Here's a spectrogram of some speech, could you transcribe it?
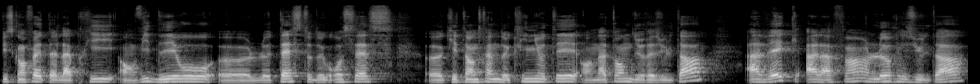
puisqu'en fait, elle a pris en vidéo euh, le test de grossesse qui était en train de clignoter en attente du résultat, avec à la fin le résultat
